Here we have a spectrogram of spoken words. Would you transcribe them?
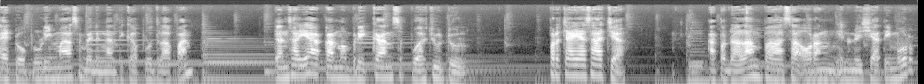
ayat 25 sampai dengan 38 dan saya akan memberikan sebuah judul Percaya saja atau dalam bahasa orang Indonesia Timur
